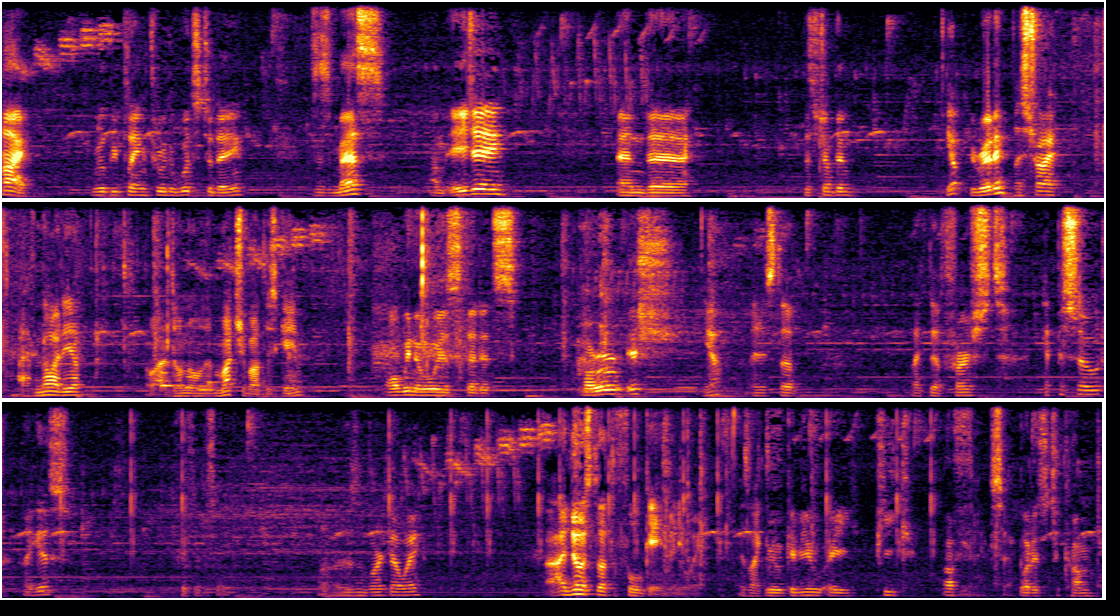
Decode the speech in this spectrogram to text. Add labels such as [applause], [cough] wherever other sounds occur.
Hi, we'll be playing Through the Woods today. This is Mess, I'm AJ, and uh, let's jump in. Yep. You ready? Let's try. I have no idea. Well, I don't know that much about this game. All we know is that it's horror-ish. Yeah, and it's the like the first episode, I guess. Fifth episode. Well, it doesn't work that way. I know it's not the full game anyway. It's like We'll give you a peek of what is to come.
